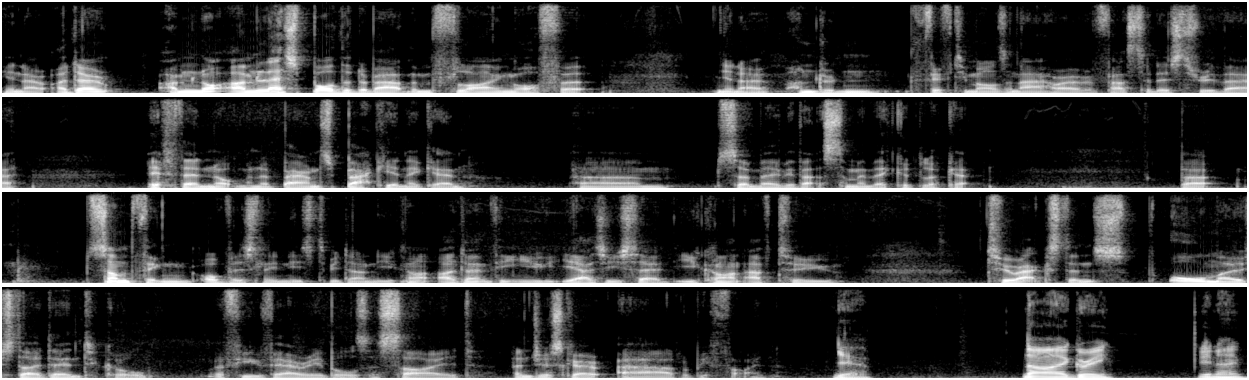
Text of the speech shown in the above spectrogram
You know, I don't, I'm not, I'm less bothered about them flying off at, you know, 150 miles an hour, however fast it is through there, if they're not going to bounce back in again. Um, so maybe that's something they could look at. But something obviously needs to be done. You can't. I don't think you. Yeah, as you said, you can't have two, two accidents almost identical, a few variables aside, and just go, ah, it'll be fine. Yeah. No, I agree. You know,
